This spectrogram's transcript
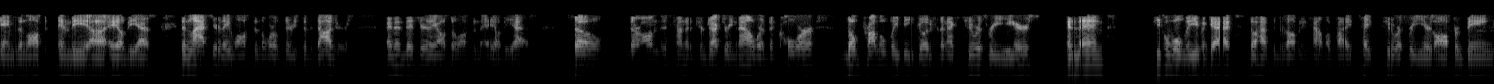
games and lost in the uh, ALDS. Then last year they lost in the World Series to the Dodgers, and then this year they also lost in the ALDS. So they're on this kind of trajectory now where the core they'll probably be good for the next two or three years, and then people will leave again. They'll have to develop new talent. They'll probably take two or three years off from being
